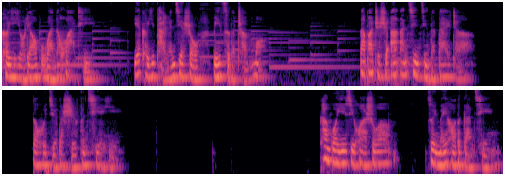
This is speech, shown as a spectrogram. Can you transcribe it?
可以有聊不完的话题，也可以坦然接受彼此的沉默。哪怕只是安安静静的待着，都会觉得十分惬意。看过一句话说：“最美好的感情，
